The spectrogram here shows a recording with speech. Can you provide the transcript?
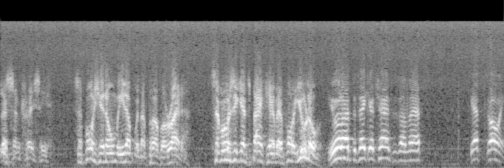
Listen, Tracy. Suppose you don't meet up with the Purple Rider. Suppose he gets back here before you do. You'll have to take your chances on that. Get going.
